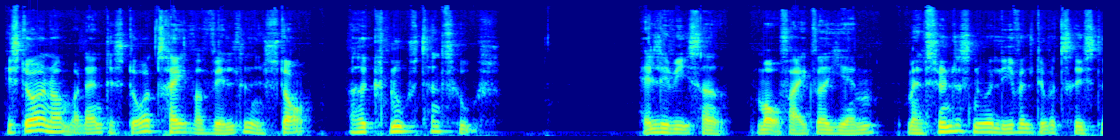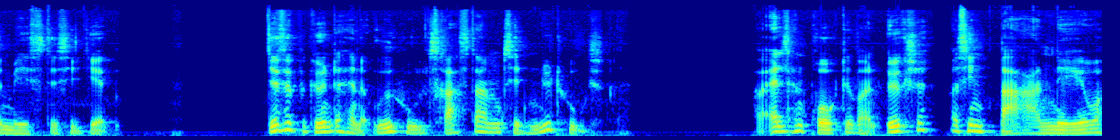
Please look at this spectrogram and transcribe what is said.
Historien om, hvordan det store træ var væltet i en storm og havde knust hans hus. Heldigvis havde Morfar ikke været hjemme, men han syntes nu alligevel, det var trist at miste sit hjem. Derfor begyndte han at udhule træstammen til et nyt hus, og alt han brugte var en økse og sine bare næver.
